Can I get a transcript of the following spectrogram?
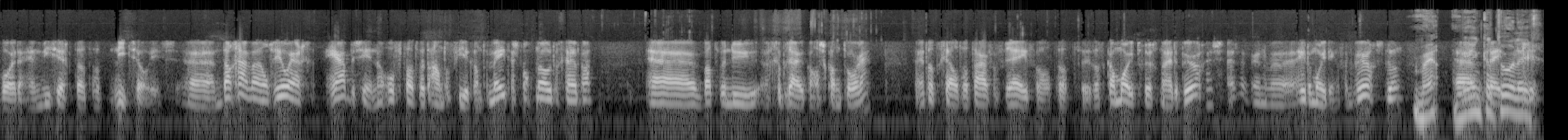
worden. En wie zegt dat dat niet zo is? Ehm, dan gaan we ons heel erg herbezinnen of dat we het aantal vierkante meters nog nodig hebben. Wat we nu gebruiken als kantoor. Dat geld wat daarvoor vrijvalt, dat, uh, dat kan mooi terug naar de burgers. Hè. Dan kunnen we hele mooie dingen voor de burgers doen. Maar ja, ben je een kantoor leeg?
